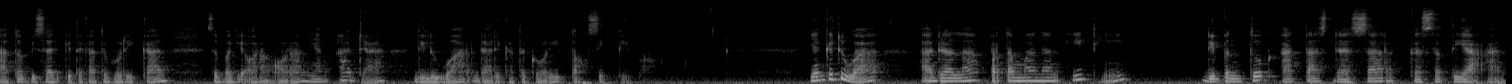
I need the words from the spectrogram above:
atau bisa kita kategorikan sebagai orang-orang yang ada di luar dari kategori toxic people. Yang kedua adalah pertemanan ini dibentuk atas dasar kesetiaan,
